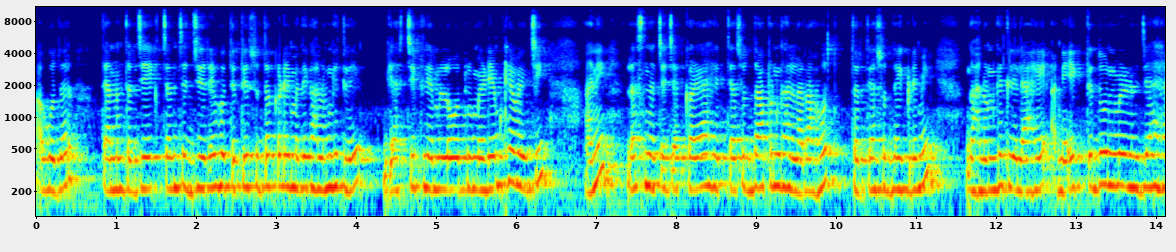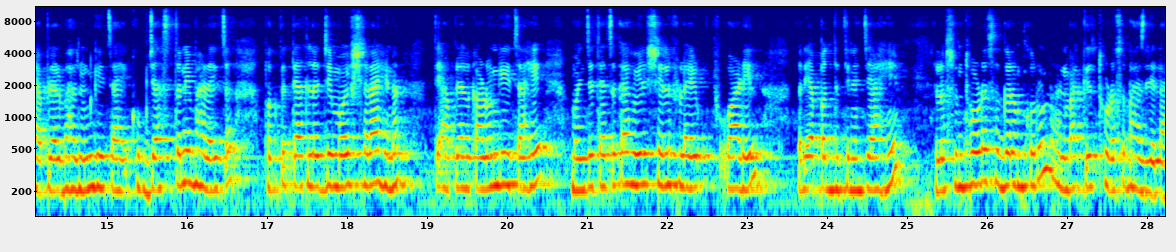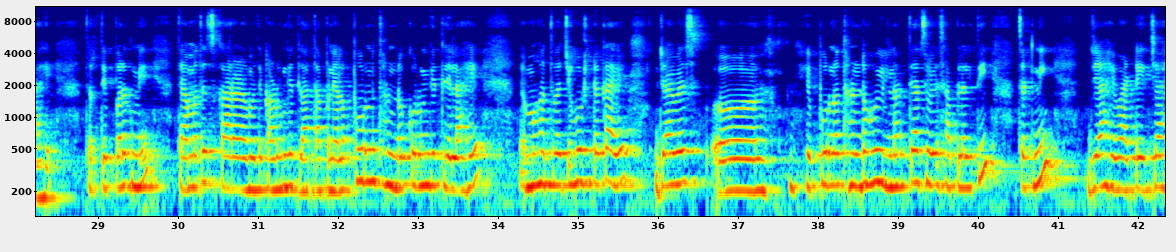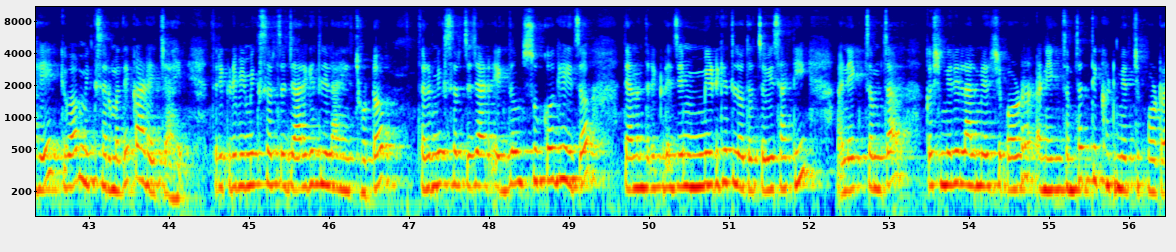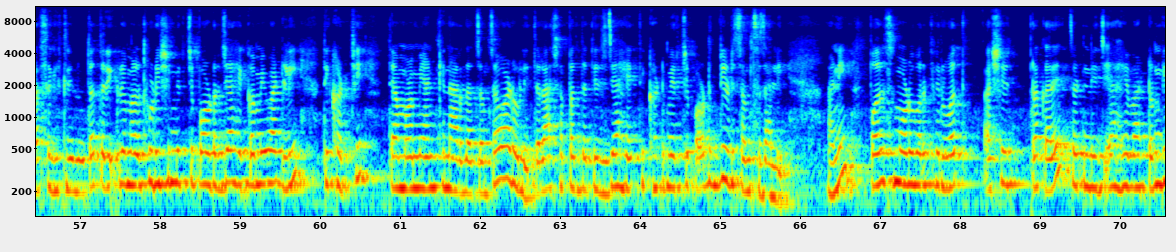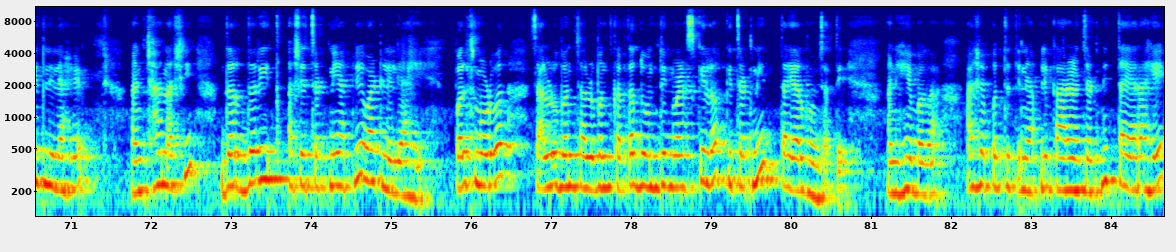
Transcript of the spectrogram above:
अगोदर त्यानंतर जे एक चमचे जिरे होते ते सुद्धा कढईमध्ये घालून घेतले. गॅसची फ्लेम लो टू मिडियम ठेवायची. आणि लसणाच्या ज्या कळ्या आहेत त्यासुद्धा आपण घालणार आहोत. तर त्यासुद्धा इकडे मी घालून घेतलेल्या आहे. आणि एक ते दोन मिनिट जे आहे आपल्याला भाजून घ्यायचं आहे. खूप जास्त नाही भाजायचं. फक्त त्यातलं जे मॉइश्चर आहे ना ते आपल्याला काढून घ्यायचं आहे. म्हणजे त्याचं काय होईल शेल्फ लाईफ वाढेल. तर या पद्धतीने जे आहे लसूण थोडंसं गरम करून आणि बाकी थोडंसं भाजलेलं आहे. तर ते परत मी त्यामध्येच कारळामध्ये काढून घेतलं. आता आपण याला पूर्ण थंड करून घेतलेलं आहे. महत्त्वाची गोष्ट काय ज्यावेळेस हे पूर्ण थंड होईल ना त्याच वेळेस आपल्याला ती चटणी जे आहे वाटायची आहे किंवा मिक्सरमध्ये काढायची आहे. तर इकडे मी मिक्सरचं जार घेतलेलं आहे छोटं. तर मिक्सरचं जार एकदम सुकं घ्यायचं. त्यानंतर इकडे जे मीठ घेतलं होतं चवीसाठी आणि एक चमचा कश्मीरी लाल मिरची पावडर आणि एक चमचा तिखट मिरची पावडर असं घेतलेलं होतं. तर इकडे मला थोडीशी मिरची पावडर जी आहे कमी वाटली तिखटची. त्यामुळे मी आणखीन अर्धा चमचा वाढवली. तर अशा पद्धतीची जी आहे तिखट मिरची पावडर दीड चमचा झाली. आणि पल्स मोडवर फिरवत अशा प्रकारे चटणी जी आहे वाटून घेतलेली आहे. आणि छान अशी दरदरीत अशी चटणी आपली वाटलेली आहे. पल्स मोडवर चालू बंद चालू बंद करता दोन तीन वेळेस केलं की चटणी तयार होऊन जाते. आणि हे बघा अशा पद्धतीने आपली कारळ चटणी तयार आहे.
